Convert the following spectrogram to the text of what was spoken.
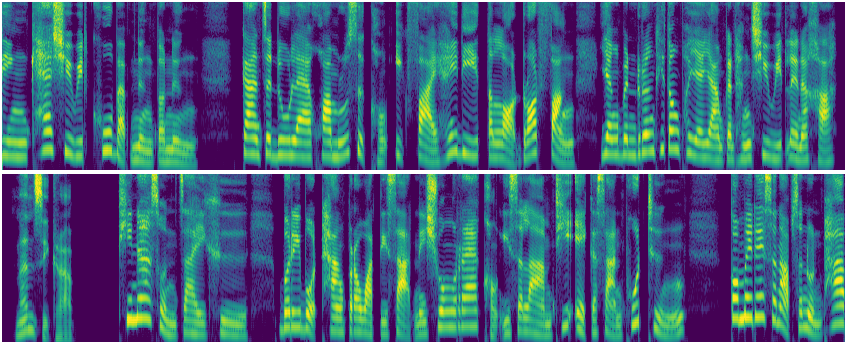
ริง ๆ แค่ชีวิตคู่แบบหนึ่งต่อหนึ่ง การจะดูแลความรู้สึกของอีกฝ่ายให้ดีตลอดรอดฝั่ง ยังเป็นเรื่องที่ต้องพยายามกันทั้งชีวิตเลยนะคะ นั่นสิครับที่น่าสนใจคือบริบททางประวัติศาสตร์ในช่วงแรกของอิสลามที่เอกสารพูดถึง ก็ไม่ได้สนับสนุนภาพ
